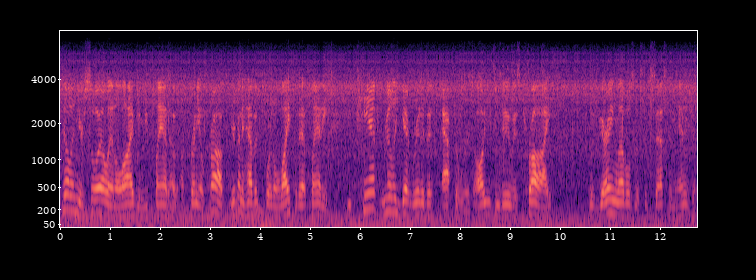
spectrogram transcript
still in your soil and alive when you plant a, a perennial crop, you're going to have it for the life of that planting. You can't really get rid of it afterwards. All you can do is try with varying levels of success to manage it.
